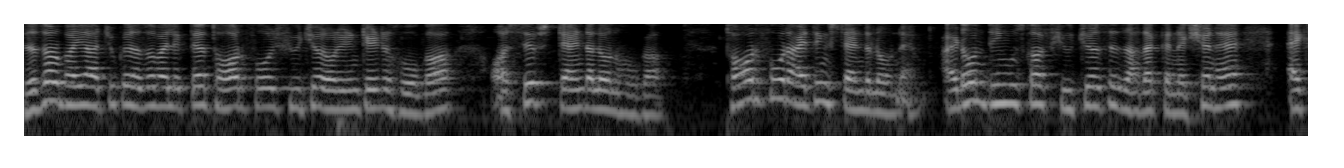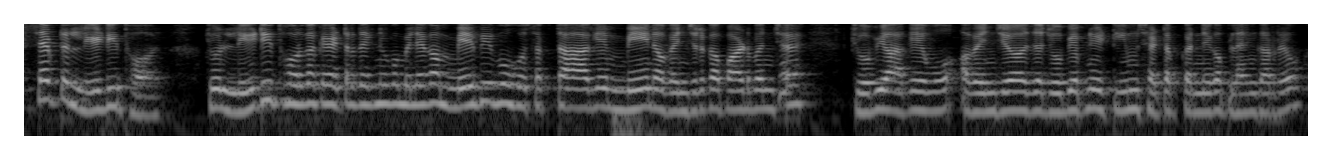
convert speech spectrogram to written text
रजर भाई आ चुके हैं रजर भाई लिखते हैं थॉर फोर फ्यूचर ओरिएंटेड होगा और सिर्फ़ स्टैंड अलोन होगा। Thor four I think stand alone है। आई डोंट थिंक उसका फ्यूचर से ज़्यादा कनेक्शन है एक्सेप्ट लेडी थॉर जो लेडी थॉर का कैरेक्टर देखने को मिलेगा मे भी वो हो सकता है आगे मेन अवेंजर का पार्ट बन जाए, जो भी आगे वो अवेंजर्स या जो भी अपनी टीम सेटअप करने का प्लान कर रहे हो।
